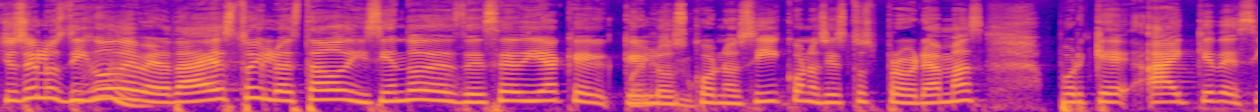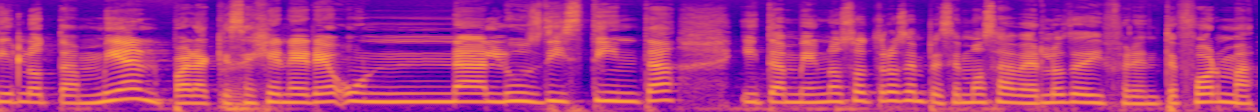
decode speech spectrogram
Yo se los digo Mm. de verdad esto y lo he estado diciendo desde ese día que, que los conocí, conocí estos programas, porque hay que decirlo también para que se genere una luz distinta y también nosotros empecemos a verlos de diferente forma.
